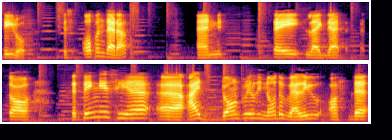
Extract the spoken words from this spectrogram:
zero. Just open that up and say like that. So the thing is here uh, I don't really know the value of the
